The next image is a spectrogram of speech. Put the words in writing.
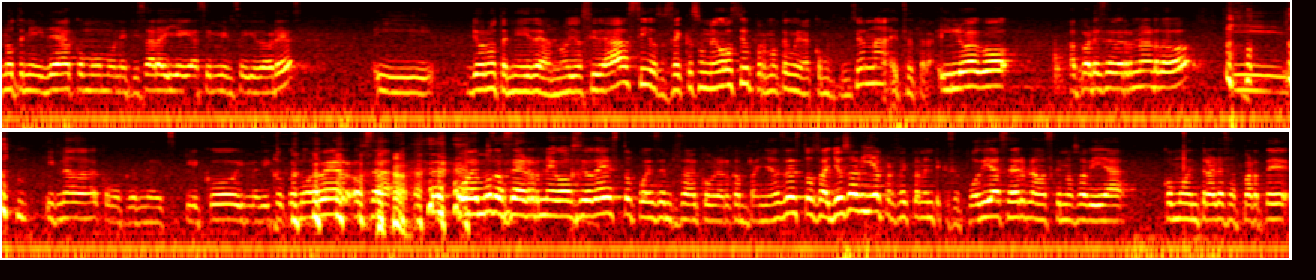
no tenía idea cómo monetizar, ahí llegué a 100 mil seguidores y yo no tenía idea, ¿no? Yo así de, ah, sí, o sea, sé que es un negocio, pero no tengo idea cómo funciona, etcétera. Y luego aparece Bernardo y, y nada, como que me explicó y me dijo como, a ver, o sea, podemos hacer negocio de esto, puedes empezar a cobrar campañas de esto. O sea, yo sabía perfectamente que se podía hacer, nada más que no sabía cómo entrar a esa parte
